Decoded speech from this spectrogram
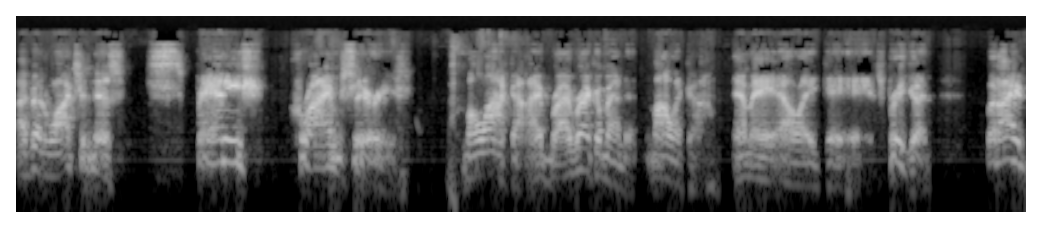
I've been watching this Spanish crime series, Malaka. I, I recommend it. Malaka, M A L A K A. It's pretty good. But I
